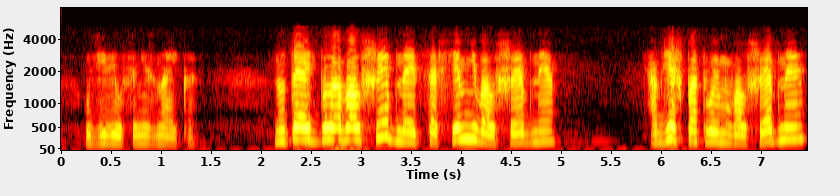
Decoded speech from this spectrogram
— удивился Незнайка. «Ну, та ведь была волшебная, это совсем не волшебная». «А где ж, по-твоему, волшебная?»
